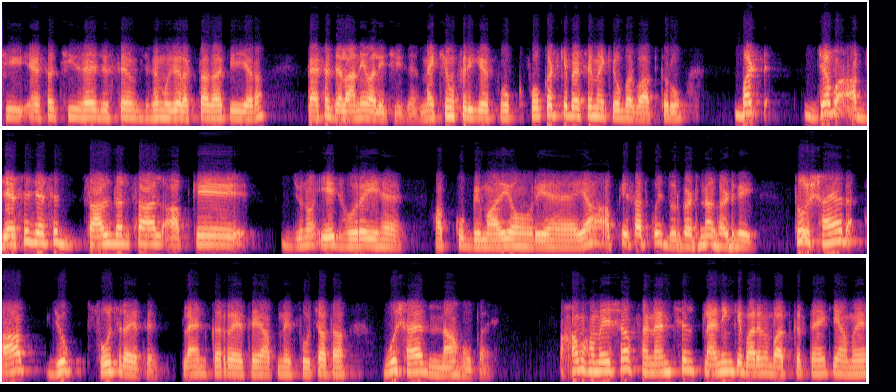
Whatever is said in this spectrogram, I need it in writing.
चीज़ ऐसा चीज़ है जिससे जिससे मुझे लगता था कि, यार पैसा जलाने वाली चीज़ है। मैं क्यों फ्री के फोकट के पैसे मैं क्यों बर्बाद करूँ? बट जब आप जैसे जैसे साल दर साल आपके जो नो एज हो रही है, आपको बीमारियाँ हो रही है, या आपके साथ कोई दुर्घटना घट गई तो शायद आप जो सोच रहे थे प्लान कर रहे थे, आपने सोचा था, वो शायद ना हो पाए। हम हमेशा फाइनेंशियल प्लानिंग के बारे में बात करते हैं कि हमें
